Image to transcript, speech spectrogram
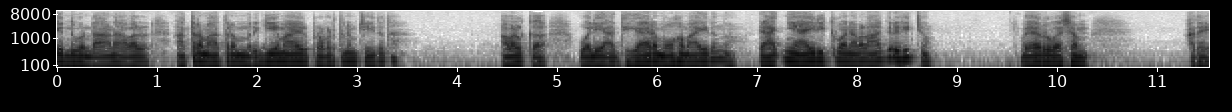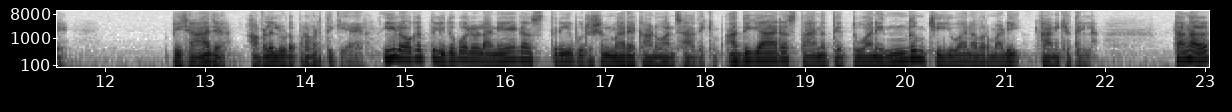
എന്തുകൊണ്ടാണ് അവൾ അത്രമാത്രം മൃഗീയമായൊരു പ്രവർത്തനം ചെയ്തത്? അവൾക്ക് വലിയ അധികാരമോഹമായിരുന്നു. രാജ്ഞിയായിരിക്കുവാൻ അവൾ ആഗ്രഹിച്ചു. വേറൊരു വശം അതെ പിശാജ് അവളിലൂടെ പ്രവർത്തിക്കുകയായിരുന്നു. ഈ ലോകത്തിൽ ഇതുപോലെയുള്ള അനേകം സ്ത്രീ പുരുഷന്മാരെ കാണുവാൻ സാധിക്കും. അധികാര സ്ഥാനത്തെത്തുവാൻ എന്തും ചെയ്യുവാൻ അവർ മടി കാണിക്കത്തില്ല. തങ്ങൾ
